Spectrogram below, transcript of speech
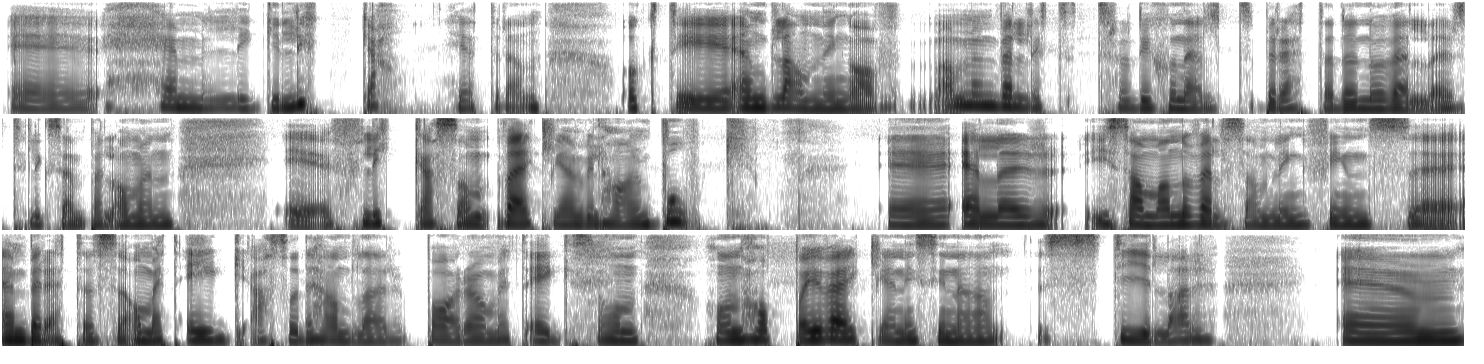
eh, Hemlig lycka. Heter den. Och det är en blandning av ja, men väldigt traditionellt berättade noveller, till exempel om en eh, flicka som verkligen vill ha en bok. Eh, eller i samma novellsamling finns eh, en berättelse om ett ägg, alltså det handlar bara om ett ägg. Så hon, hon hoppar ju verkligen i sina stilar. Ehm,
